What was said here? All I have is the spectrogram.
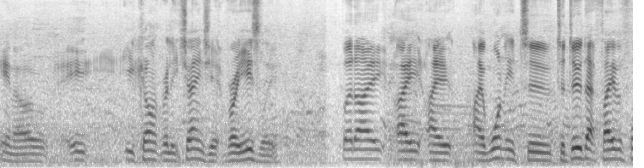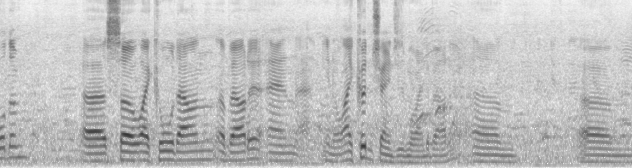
you know he, you can't really change it very easily. But I, I, I, I wanted to, to do that favor for them. Uh, so I called Alan about it, and uh, you know I couldn't change his mind about it, um, um,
